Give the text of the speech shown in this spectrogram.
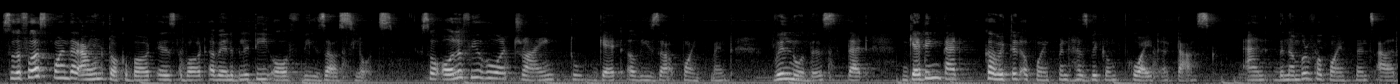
So the first point that I want to talk about is about availability of visa slots. So all of you who are trying to get a visa appointment will know this that getting that coveted appointment has become quite a task and the number of appointments are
